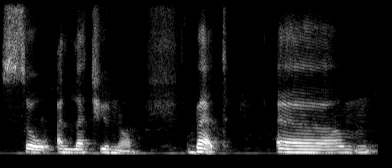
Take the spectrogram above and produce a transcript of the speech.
so i'll let you know. But um,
